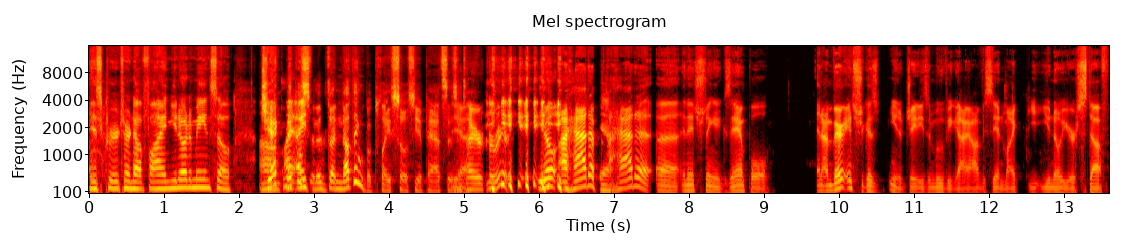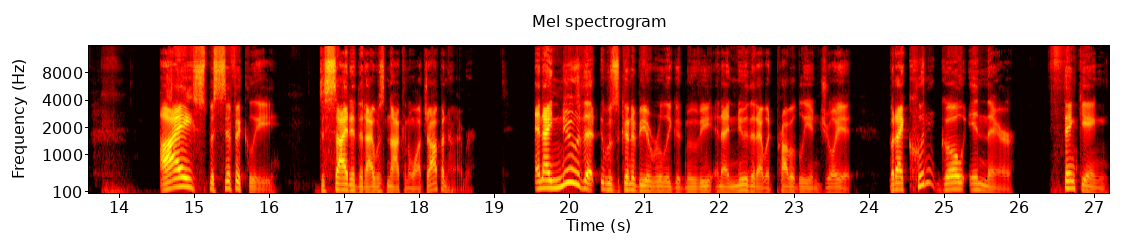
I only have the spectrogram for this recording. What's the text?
His career turned out fine. You know what I mean? So Jack um, I- I- Nicholson has done nothing but play sociopaths his Yeah. entire career. You know, I had a I Yeah. had a uh, an interesting example, and I'm very interested because you know JD's a movie guy, obviously, and Mike, you, you know your stuff. I specifically decided that I was not going to watch Oppenheimer. And I knew that it was going to be a really good movie and I knew that I would probably enjoy it. But I couldn't go in there thinking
